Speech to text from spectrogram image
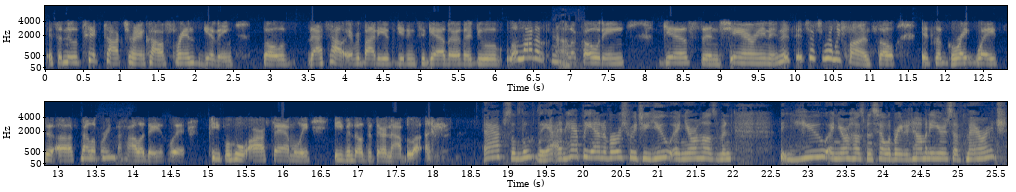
It's a new TikTok trend called Friendsgiving. So that's how everybody is getting together. They do a lot of Yeah. color coding, gifts, and sharing, and it's, it's just really fun. So it's a great way to uh, celebrate Mm-hmm. the holidays with people who are family, even though that they're not blood. Absolutely. And happy anniversary to you and your husband. You and your husband celebrated how many years of marriage?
